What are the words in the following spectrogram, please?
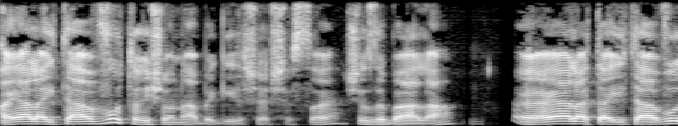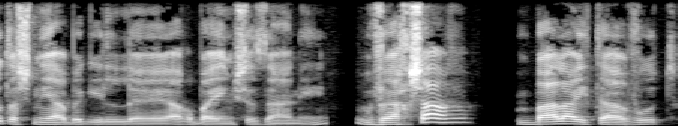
היה לה התאהבות ראשונה בגיל 16 שזה בעלה היה לה את ההתאהבות השנייה בגיל אה, 40 שזה אני ועכשיו באה לה התאהבות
